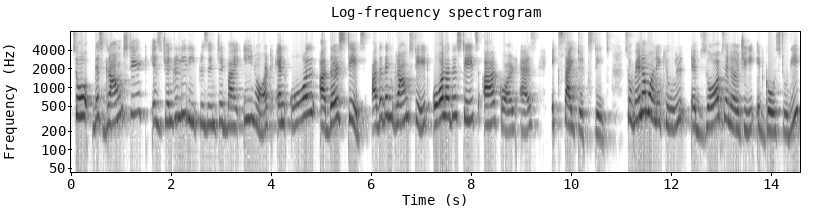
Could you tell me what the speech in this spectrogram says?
So this ground state is generally represented by E naught and all other states other than ground state, all other states are called as excited states. So when a molecule absorbs energy, it goes to the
